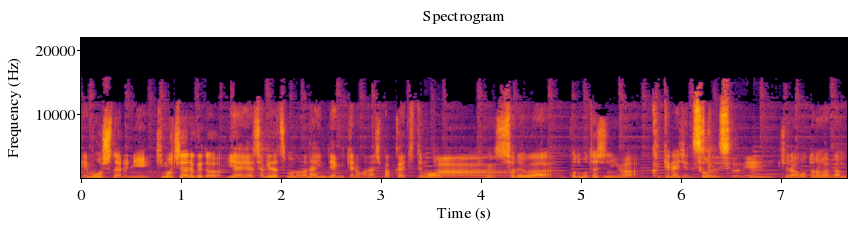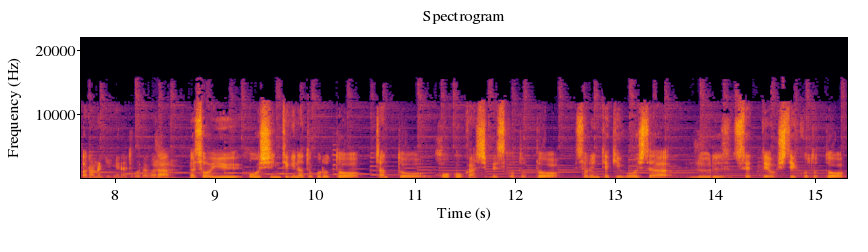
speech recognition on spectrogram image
エモーショナルに気持ちあるけどいやいや先立つものがないんでみたいな話ばっかり言っててもそれは子供たちには関係ないじゃないですか。そうですよね、うん、それは大人が頑張らなきゃいけないところだから、うん、そういう方針的なところとちゃんと方向感示すこととそれに適合したルール設定をしていくことと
